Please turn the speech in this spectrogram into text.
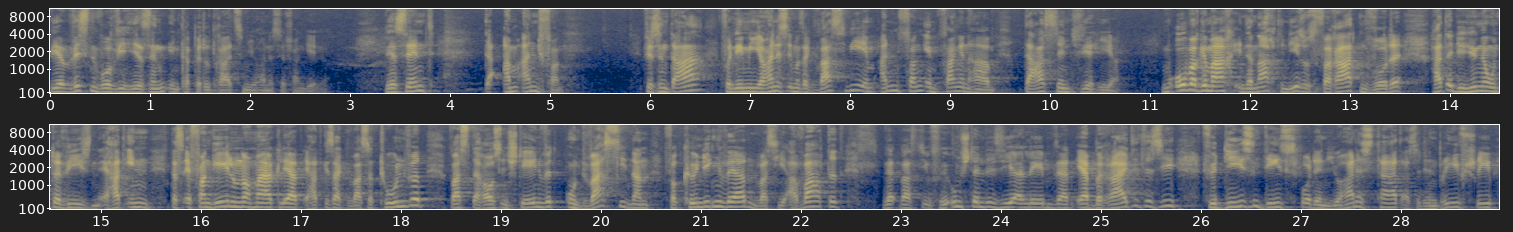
Wir wissen, wo wir hier sind in Kapitel 13 Johannes Evangelium. Wir sind am Anfang. Wir sind da, von dem Johannes immer sagt, was wir im Anfang empfangen haben, da sind wir hier. Im Obergemach in der Nacht, in Jesus verraten wurde, hat er die Jünger unterwiesen. Er hat ihnen das Evangelium nochmal erklärt. Er hat gesagt, was er tun wird, was daraus entstehen wird und was sie dann verkündigen werden, was sie erwartet, was die für Umstände sie erleben werden. Er bereitete sie für diesen Dienst vor, den Johannes tat, als er den Brief schrieb,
